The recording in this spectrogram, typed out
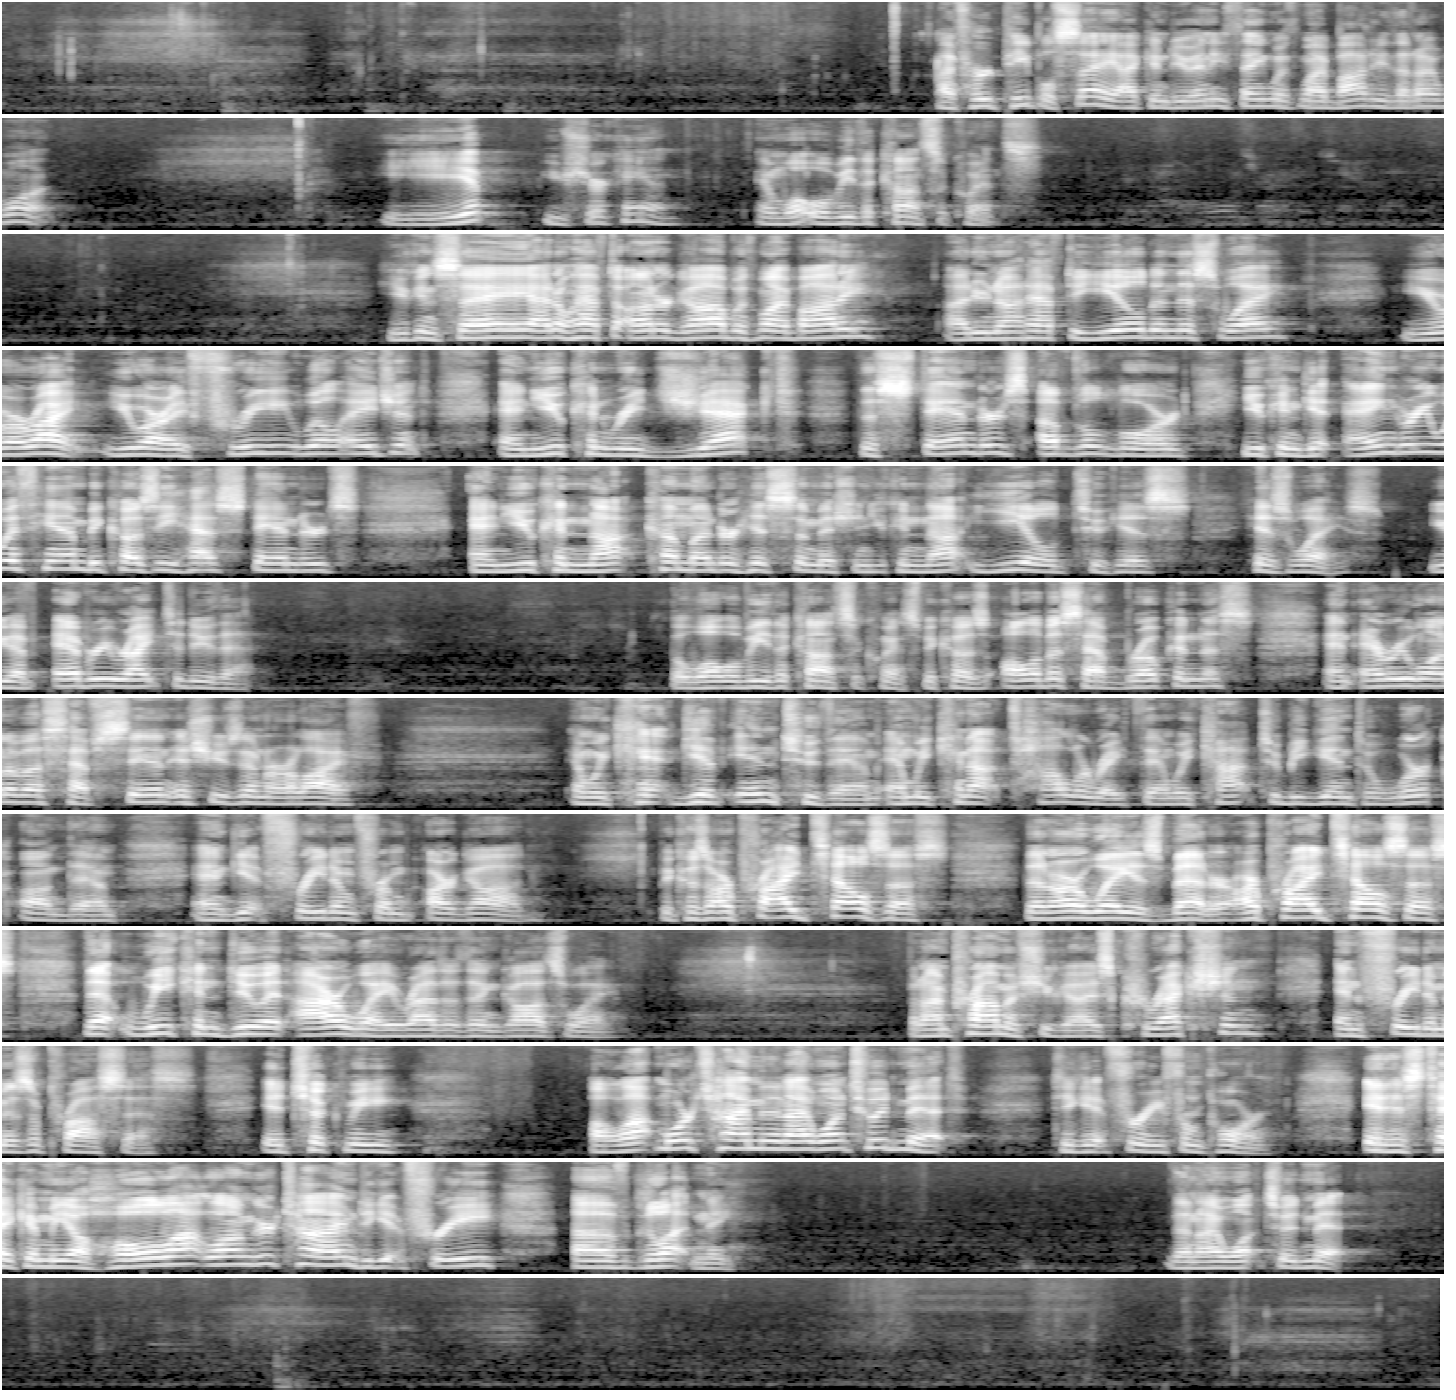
I've heard people say, I can do anything with my body that I want. Yep, you sure can. And what will be the consequence? You can say, I don't have to honor God with my body. I do not have to yield in this way. You are right. You are a free will agent, and you can reject the standards of the Lord. You can get angry with Him because He has standards, and you cannot come under His submission. You cannot yield to His, his ways. You have every right to do that. But what will be the consequence? Because all of us have brokenness, and every one of us have sin issues in our life and we can't give in to them and we cannot tolerate them. We got to begin to work on them and get freedom from our God. Because our pride tells us that our way is better. Our pride tells us that we can do it our way rather than God's way. But I promise you guys, correction and freedom is a process. It took me a lot more time than I want to admit to get free from porn. It has taken me a whole lot longer time to get free of gluttony than I want to admit.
